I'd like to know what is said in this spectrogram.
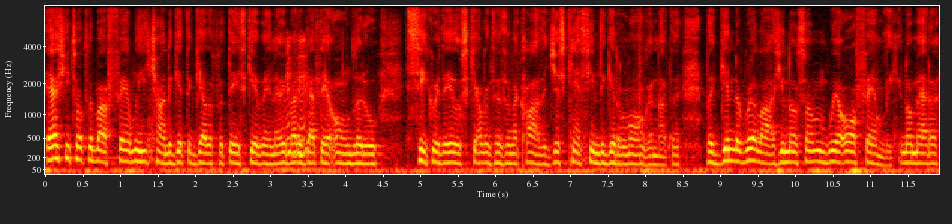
It actually talks about families trying to get together for Thanksgiving. Everybody got their own little secret, their little skeletons in the closet. Just can't seem to get along or nothing. But getting to realize, you know, something we're all family. No matter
